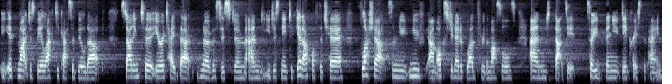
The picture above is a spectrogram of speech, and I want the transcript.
it might just be a lactic acid buildup starting to irritate that nervous system and you just need to get up off the chair flush out some new new um, oxygenated blood through the muscles and that's it so you, then you decrease the pain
